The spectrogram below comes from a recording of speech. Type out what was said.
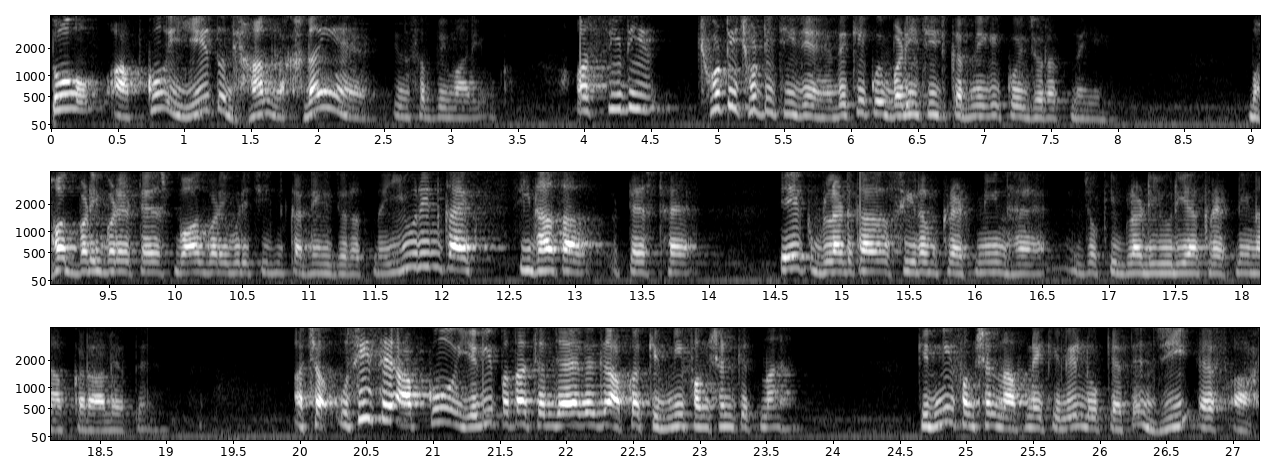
तो आपको ये तो ध्यान रखना ही है इन सब बीमारियों का। और सीधी छोटी छोटी चीज़ें हैं। देखिए, कोई बड़ी चीज़ करने की कोई ज़रूरत नहीं है। बहुत बड़ी बड़े टेस्ट, बहुत बड़ी बड़ी चीज़ करने की ज़रूरत नहीं। यूरिन का एक सीधा सा टेस्ट है। एक ब्लड का सीरम क्रेटनिन है, जो कि ब्लड यूरिया क्रेटनिन आप करा लेते हैं। अच्छा उसी से आपको ये भी पता चल जाएगा कि आपका किडनी फ़ंक्शन कितना है। किडनी फ़ंक्शन नापने के लिए लोग कहते हैं G F R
